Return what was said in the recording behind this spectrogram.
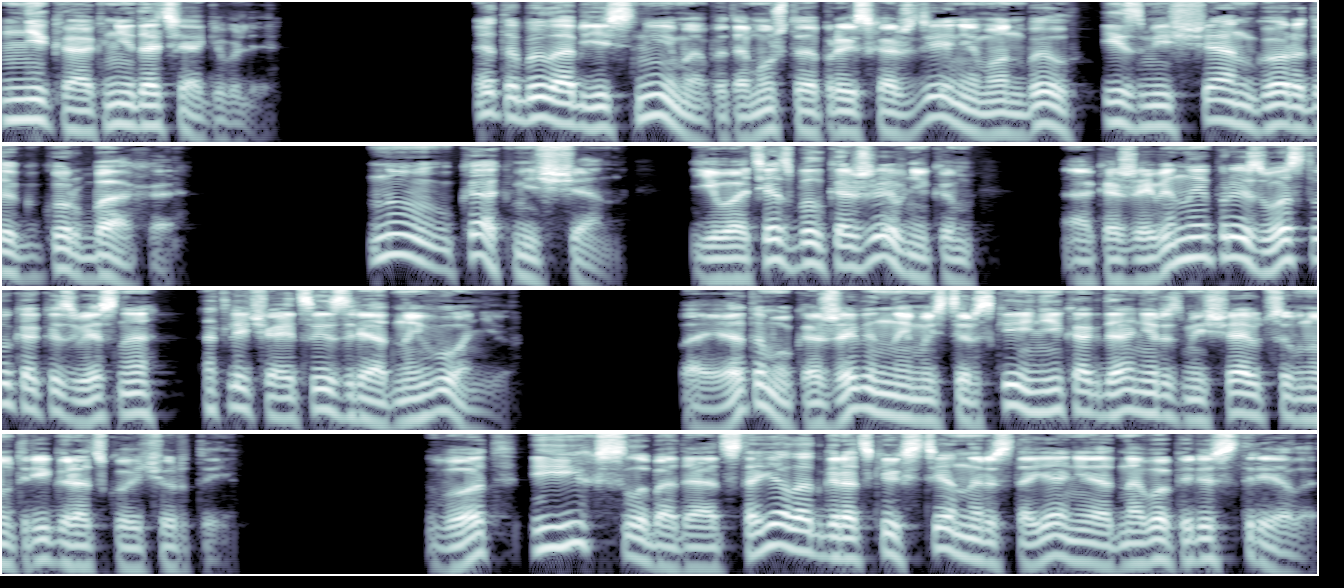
никак не дотягивали. Это было объяснимо, потому что происхождением он был из мещан города Гурбаха. Ну, как мещан? Его отец был кожевником, а кожевенное производство, как известно, отличается изрядной вонью. Поэтому кожевенные мастерские никогда не размещаются внутри городской черты. Вот и их слобода отстояла от городских стен на расстоянии одного перестрела,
